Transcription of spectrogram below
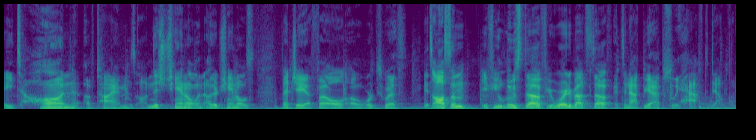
a ton of times on this channel and other channels that JFL uh, works with. It's awesome. If you lose stuff, you're worried about stuff, it's an app you absolutely have to download.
